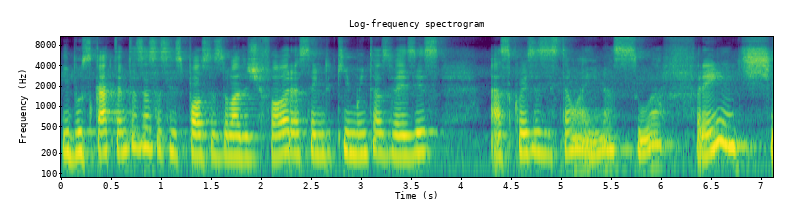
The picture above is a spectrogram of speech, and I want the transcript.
e buscar tantas essas respostas do lado de fora, sendo que muitas vezes as coisas estão aí na sua frente,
